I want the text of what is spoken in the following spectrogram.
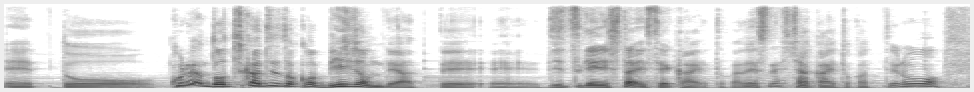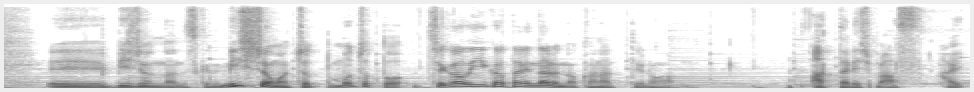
えっと、これはどっちかというとこうビジョンであって、えー実現したい世界とかですね、社会とかっていうのを、えービジョンなんですけど、ミッションはちょっともうちょっと違う言い方になるのかなっていうのがあったりします。はい。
